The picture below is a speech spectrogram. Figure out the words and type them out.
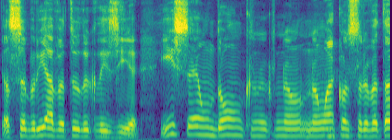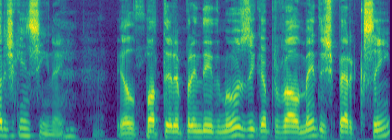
ele saboreava tudo o que dizia. E isso é um dom que não, não há conservatórios que ensinem. Ele pode ter aprendido música, provavelmente, espero que sim,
